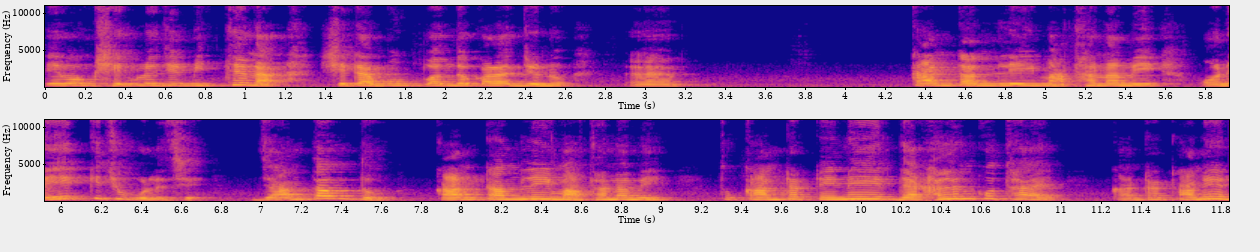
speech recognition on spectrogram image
এবং সেগুলো যে মিথ্যে না, সেটা মুখ বন্ধ করার জন্য কান টানলেই মাথা নামে অনেক কিছু বলেছে। জানতাম তো, কান টানলেই মাথা নামে। তো কানটা টেনে দেখালেন কোথায়? কানটা টানেন,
